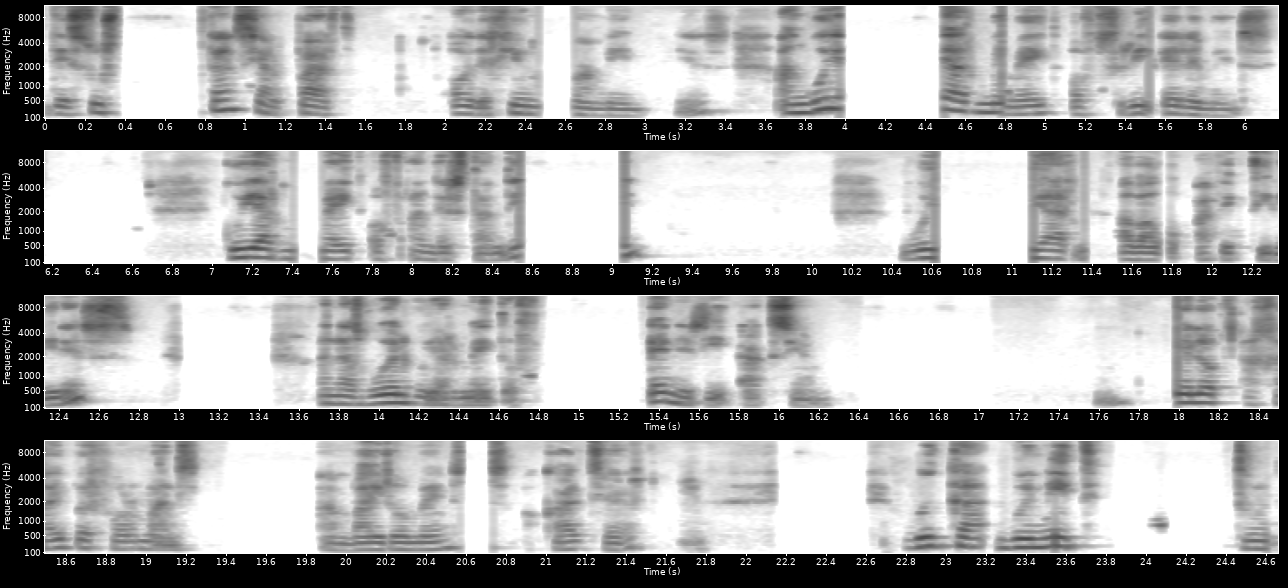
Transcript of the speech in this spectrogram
the substantial part of the human being. Yes, and we are made of three elements. We are made of understanding. We are about effectiveness, and as well we are made of energy action. Developed a high performance environment, or culture. We can we need to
